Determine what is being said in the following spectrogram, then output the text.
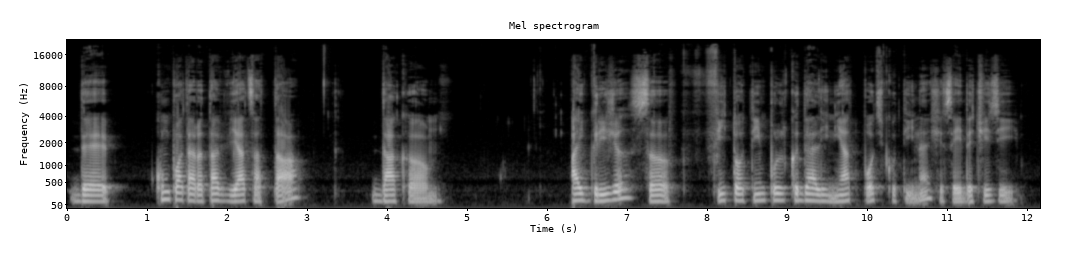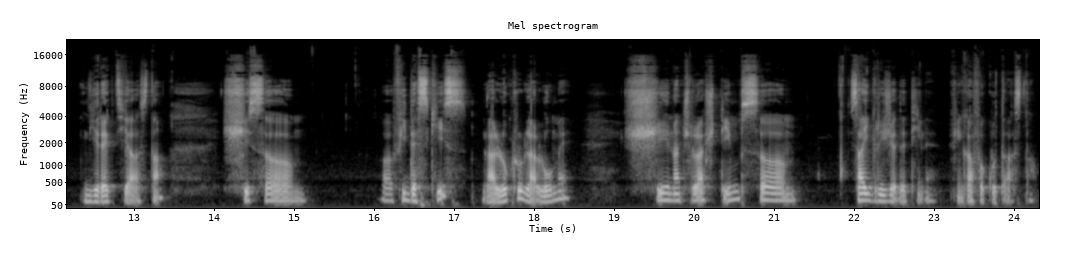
de cum poate arăta viața ta dacă ai grijă să fii tot timpul cât de aliniat poți cu tine și să iei decizii în direcția asta și să uh, fii deschis la lucruri, la lume și în același timp să, să ai grijă de tine, fiindcă a făcut asta.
